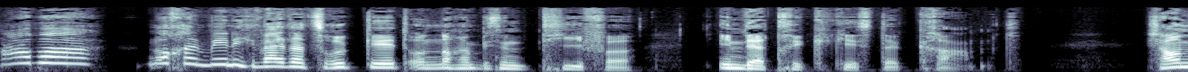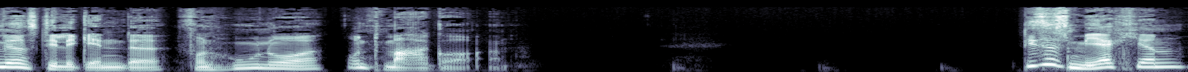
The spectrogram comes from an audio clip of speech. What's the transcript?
aber noch ein wenig weiter zurückgeht und noch ein bisschen tiefer in der Trickkiste kramt. Schauen wir uns die Legende von Hunor und Magor an. Dieses Märchen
